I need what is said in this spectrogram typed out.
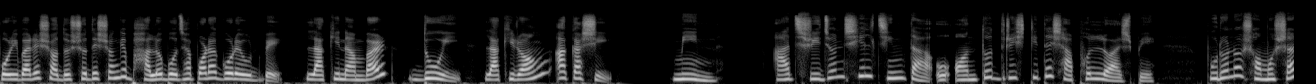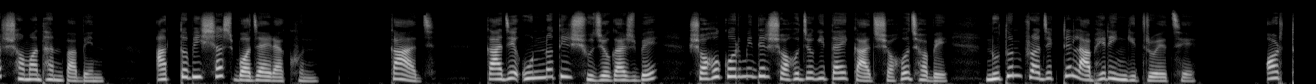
পরিবারের সদস্যদের সঙ্গে ভালো বোঝাপড়া গড়ে উঠবে। লাকি নাম্বার দুই, লাকি রং আকাশী। মিন, আজ সৃজনশীল চিন্তা ও অন্তর্দৃষ্টিতে সাফল্য আসবে, পুরনো সমস্যার সমাধান পাবেন। আত্মবিশ্বাস বজায় রাখুন। কাজ কাজে উন্নতির সুযোগ আসবে, সহকর্মীদের সহযোগিতায় কাজ সহজ হবে, নতুন প্রজেক্টে লাভের ইঙ্গিত রয়েছে। অর্থ,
